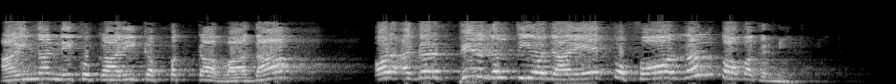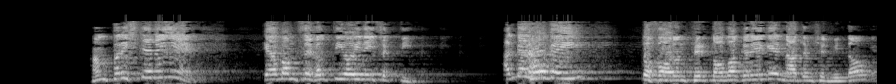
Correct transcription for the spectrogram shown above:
آئینہ نیکوکاری کا پکا وعدہ اور اگر پھر غلطی ہو جائے تو فوراً توبہ کرنی ہے۔ ہم فرشتے نہیں ہیں کہ اب ہم سے غلطی ہو ہی نہیں سکتی۔ اگر ہو گئی تو فوراً پھر توبہ کریں گے، نادم شرمندہ ہوں گے۔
